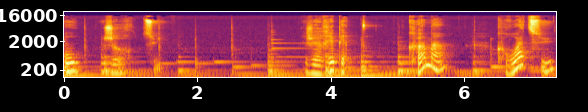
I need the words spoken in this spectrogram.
aujourd'hui? Je répète, comment crois-tu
